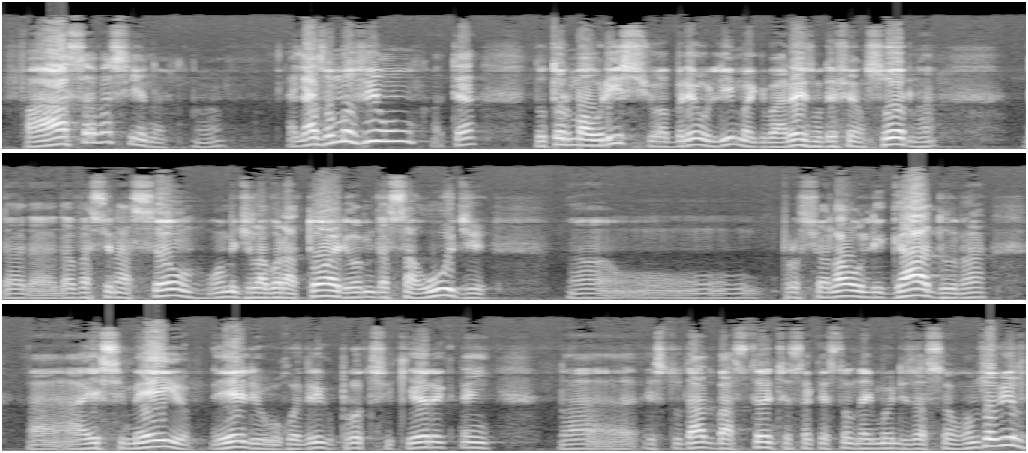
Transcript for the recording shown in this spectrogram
faça a vacina. Né? Aliás, vamos ouvir um, até, Dr. Maurício Abreu Lima Guimarães, um defensor né, da, da, da vacinação, homem de laboratório, homem da saúde, um profissional ligado né, a, a, esse meio, ele, o Rodrigo Proto Siqueira, que tem né, estudado bastante essa questão da imunização. Vamos ouvi-lo.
